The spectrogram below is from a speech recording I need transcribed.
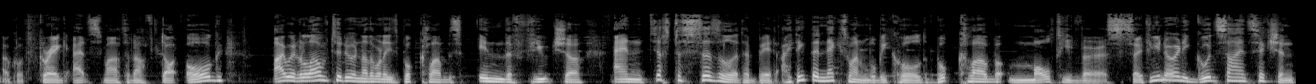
of course, greg at smartenough.org. I would love to do another one of these book clubs in the future and just to sizzle it a bit. I think the next one will be called Book Club Multiverse. So if you know any good science fiction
